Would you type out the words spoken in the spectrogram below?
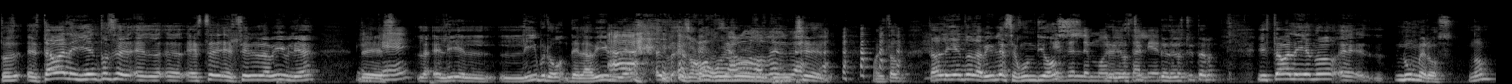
Entonces, estaba leyendo el, este, el serio de la Biblia. De, el, libro de la Biblia. Ah. estaba leyendo la Biblia según Dios. Es el demonio de Dios, y estaba leyendo eh, números, ¿no?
